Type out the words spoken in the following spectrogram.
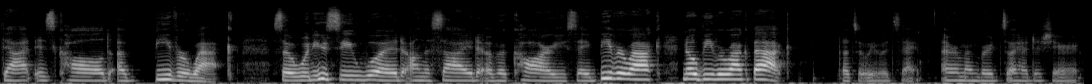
that is called a beaver whack. So when you see wood on the side of a car, you say beaver whack, no beaver whack back. That's what we would say. I remembered, so I had to share it.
